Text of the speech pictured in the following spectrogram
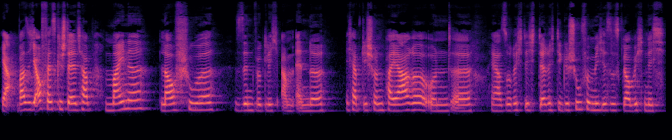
ja, was ich auch festgestellt habe, meine Laufschuhe sind wirklich am Ende. Ich habe die schon ein paar Jahre und äh, ja, so richtig der richtige Schuh für mich ist es, glaube ich, nicht.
